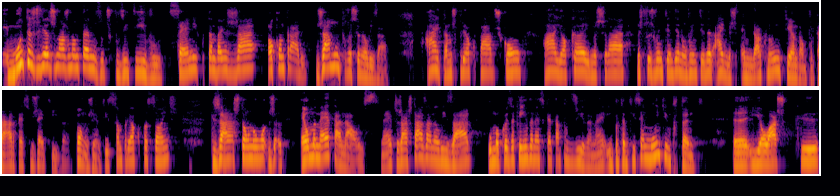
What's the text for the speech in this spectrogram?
E muitas vezes nós montamos o dispositivo cénico também já ao contrário, já muito racionalizado. Ai, estamos preocupados com Ai, ok, mas será as pessoas vão entender, não vão entender? Ai, mas é melhor que não entendam, porque a arte é subjetiva. Bom, gente, isso são preocupações que já estão no. Já, é uma meta-análise, né? Tu já estás a analisar uma coisa que ainda nem sequer está produzida, né? E portanto isso é muito importante. Uh, e eu acho que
